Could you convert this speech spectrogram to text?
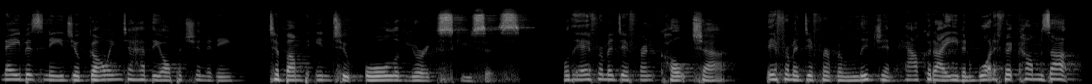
neighbor's needs, you're going to have the opportunity to bump into all of your excuses. Well, they're from a different culture, they're from a different religion. How could I even? What if it comes up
